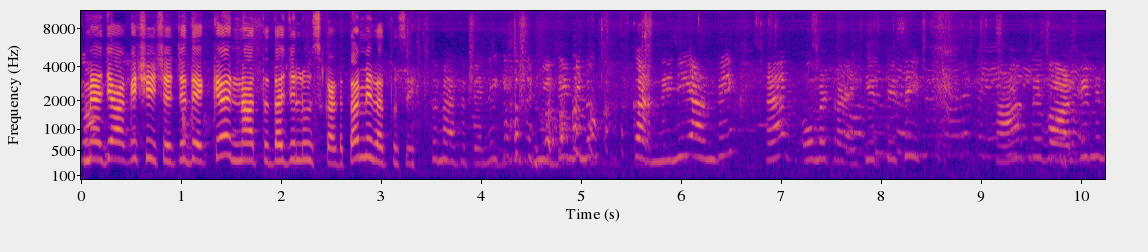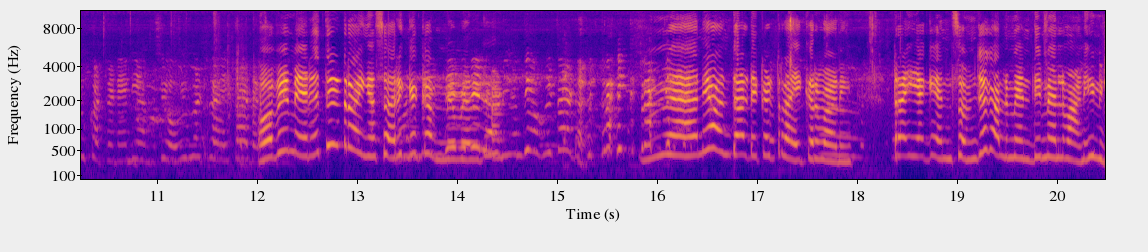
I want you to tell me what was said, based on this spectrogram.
ਮੈਂ ਜਾ ਕੇ ਸ਼ੀਸ਼ੇ 'ਚ ਦੇਖਿਆ ਨੱਤ ਦਾ ਜਲੂਸ ਕੱਢਤਾ ਮੇਰਾ ਤੁਸੀਂ। ਤੇ ਮੈਂ ਤੇ ਪਹਿਲੀ ਕਿਹਾ ਮਿੱਡੀ ਮੈਨੂੰ ਕਰਨੀ ਨਹੀਂ ਆਂਦੀ ਹੈ ਉਹ ਮੈਂ ਟਰਾਈ ਕੀਤੀ ਸੀ। ਹਾਂ ਤੇ ਵਾਲ ਵੀ ਮੈਨੂੰ ਕੱਟਣੇ ਨਹੀਂ ਆਉਂਦੇ ਸੀ ਉਹ ਵੀ ਮੈਂ ਟਰਾਈ ਤੁਹਾਡੇ ਉਹ ਵੀ ਮੇਰੇ ਤੇ ਟਰਾਈਆਂ ਸਾਰੀਆਂ ਕਰਨੇ ਮੇਰੇ ਲਾਣੀ ਹੁੰਦੀ ਉਹ ਵੀ ਤੁਹਾਡੇ ਟਰਾਈ ਮੈਂ ਨਹੀਂ ਹੁਣ ਤੁਹਾਡੇ ਕੋਲ ਟਰਾਈ ਕਰਵਾਣੀ ਟਰਾਈ ਅਗੇਨ ਸਮਝੋ ਗੱਲ? ਮਹਿੰਦੀ ਮੈਂ ਲਵਾਣੀ ਨਹੀਂ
